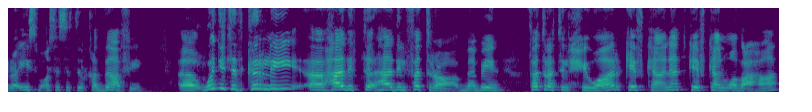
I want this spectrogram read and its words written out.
رئيس مؤسسة القذافي. آه، ودي تذكر لي آه، هذه هذه الفترة ما بين فترة الحوار كيف كانت كيف كان وضعها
